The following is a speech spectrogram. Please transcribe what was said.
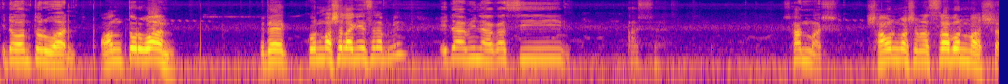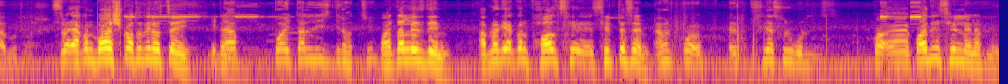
এটা অন্তর ওয়ান। অন্তর ওয়ান। এটা কোন মাসে লাগিয়েছেন আপনি? এটা আমি লাগাচ্ছি আচ্ছা সাত মাস। শ্রাবণ মাসে মানে শ্রাবণ মাস। শ্রাবণ মাস। এখন বয়স কতদিন হচ্ছে এই? এটা পঁয়তাল্লিশ দিন হচ্ছে। পঁয়তাল্লিশ দিন। আপনাকে এখন ফল ছিঁড়তেছেন? আমি প- ছিঁড়া শুরু করে দিচ্ছি ক- আহ, কয়দিন ছিঁড়লেন আপনি?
